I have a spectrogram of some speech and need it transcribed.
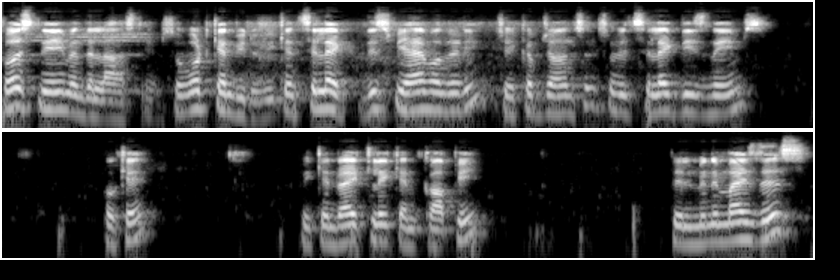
first name and the last name. So what can we do? We can select this we have already Jacob Johnson. So we'll select these names. Okay. We can right click and copy. We'll minimize this.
